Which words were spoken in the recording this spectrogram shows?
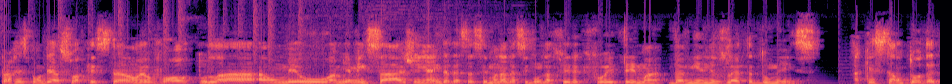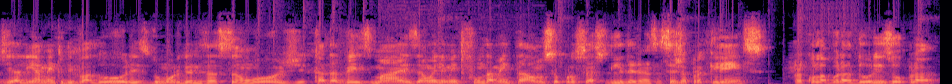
para responder a sua questão, eu volto lá ao meu, a minha mensagem ainda dessa semana, da segunda-feira, que foi tema da minha newsletter do mês. A questão toda de alinhamento de valores de uma organização hoje, cada vez mais é um elemento fundamental no seu processo de liderança, seja para clientes, para colaboradores ou para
